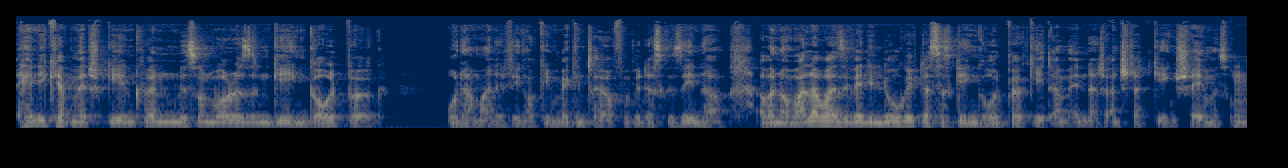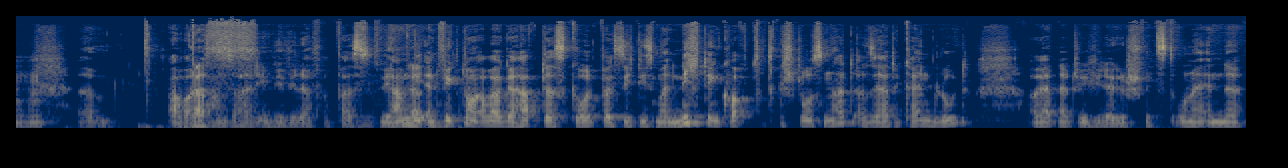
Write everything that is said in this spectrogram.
Handicap-Match gehen können, Miss und Morrison gegen Goldberg. Oder meinetwegen auch gegen McIntyre, auch wenn wir das gesehen haben. Aber normalerweise wäre die Logik, dass das gegen Goldberg geht am Ende, anstatt gegen Sheamus. Mhm. Ähm, aber das, da haben sie halt irgendwie wieder verpasst. Wir haben die Entwicklung aber gehabt, dass Goldberg sich diesmal nicht den Kopf gestoßen hat. Also er hatte kein Blut, aber er hat natürlich wieder geschwitzt ohne Ende.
